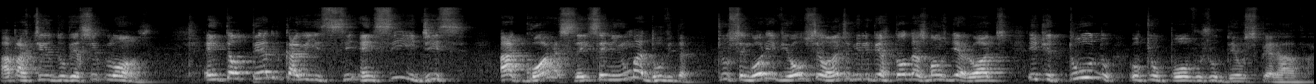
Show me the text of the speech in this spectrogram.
a partir do versículo 11. Então Pedro caiu em si, em si e disse: Agora sei, sem nenhuma dúvida, que o Senhor enviou o seu anjo e me libertou das mãos de Herodes e de tudo o que o povo judeu esperava.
